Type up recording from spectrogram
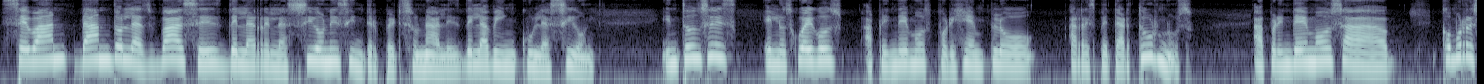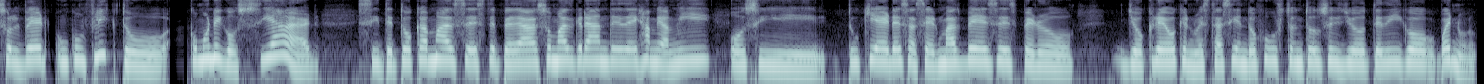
se van dando las bases de las relaciones interpersonales, de la vinculación. Entonces, en los juegos aprendemos, por ejemplo, a respetar turnos, aprendemos a cómo resolver un conflicto, cómo negociar. Si te toca más este pedazo más grande, déjame a mí. O si tú quieres hacer más veces, pero yo creo que no está siendo justo, entonces yo te digo, bueno,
